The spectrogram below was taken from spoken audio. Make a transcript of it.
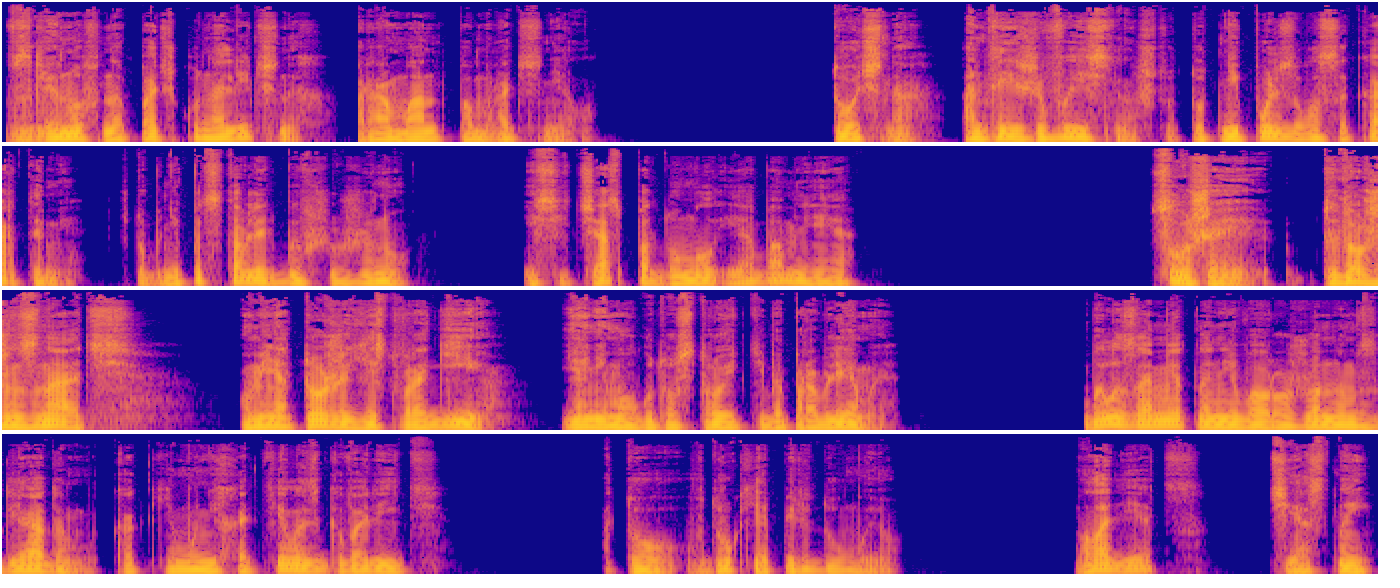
Взглянув на пачку наличных, Роман помрачнел. «Точно, Андрей же выяснил, что тот не пользовался картами, чтобы не подставлять бывшую жену. И сейчас подумал и обо мне. «Слушай, ты должен знать, у меня тоже есть враги, и они могут устроить тебе проблемы». Было заметно невооруженным взглядом, как ему не хотелось говорить. А то вдруг я передумаю. Молодец, честный.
